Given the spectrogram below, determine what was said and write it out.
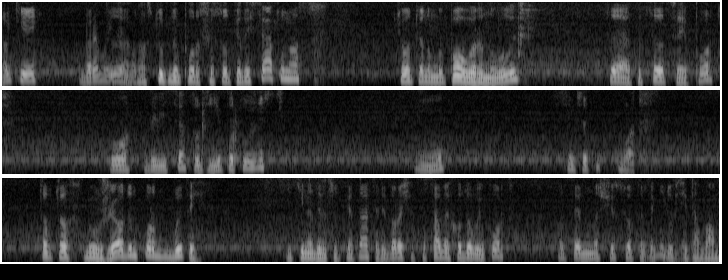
окей. Беремо інший модуль. Наступний порт 650 у нас. Антенну ми повернули. Так, оце оцей порт. О, дивіться, тут є потужність. Ну, 70 Вт. Тобто, ну, вже один порт битий, який на 915. І, до речі, це самий ходовий порт Оце на 600 не такі. Буду всі там вам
